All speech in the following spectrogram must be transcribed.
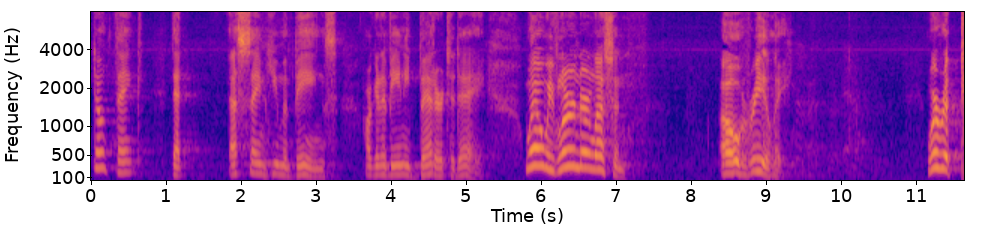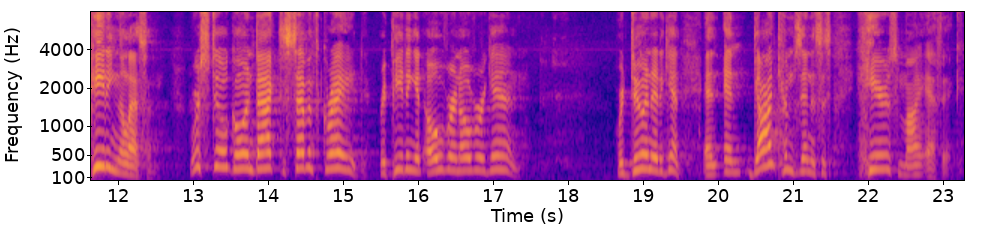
don't think that us same human beings are going to be any better today. Well, we've learned our lesson. Oh, really? We're repeating the lesson. We're still going back to seventh grade, repeating it over and over again. We're doing it again. And, and God comes in and says, Here's my ethic.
